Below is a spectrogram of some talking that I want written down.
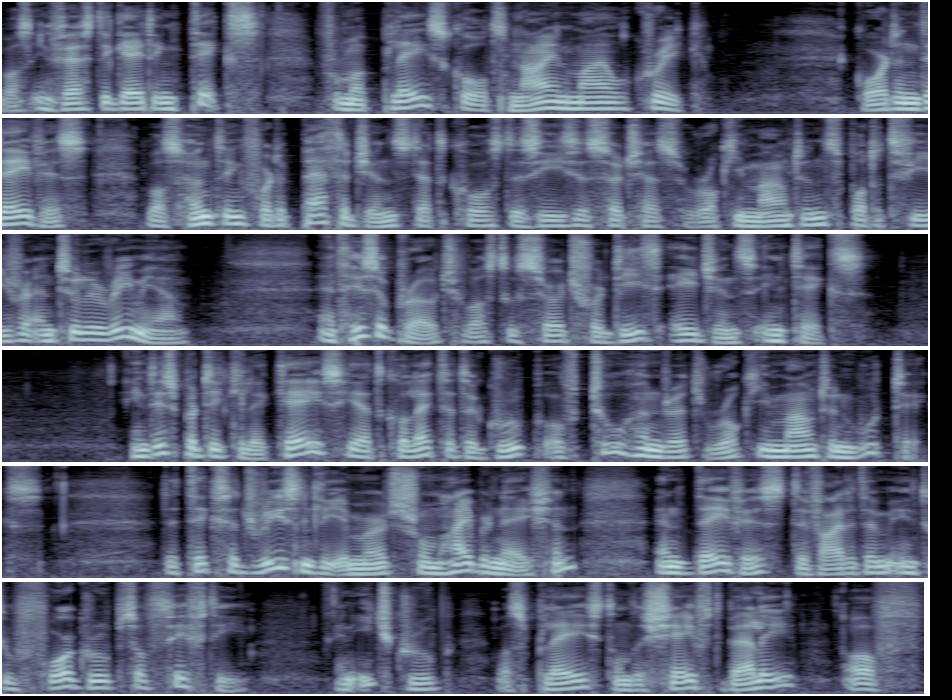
was investigating ticks from a place called Nine Mile Creek. Gordon Davis was hunting for the pathogens that cause diseases such as Rocky Mountain spotted fever and tularemia, and his approach was to search for these agents in ticks. In this particular case, he had collected a group of 200 Rocky Mountain wood ticks. The ticks had recently emerged from hibernation, and Davis divided them into four groups of 50 and each group was placed on the shaved belly of,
